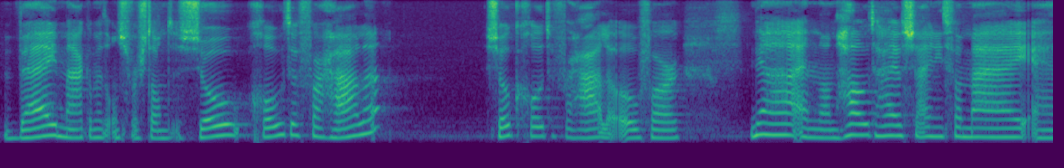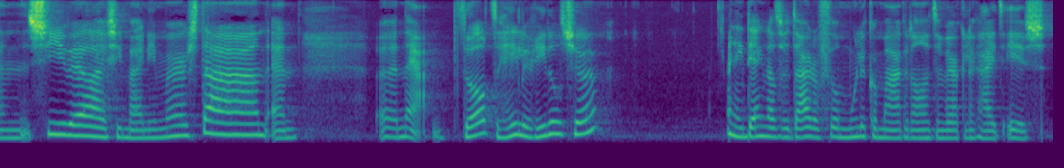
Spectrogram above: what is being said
Wij maken met ons verstand zo grote verhalen. Zulke grote verhalen over. Ja, en dan houdt hij of zij niet van mij. En zie je wel, hij ziet mij niet meer staan. En uh, nou ja, dat hele riedeltje. En ik denk dat we het daardoor veel moeilijker maken dan het in werkelijkheid is.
